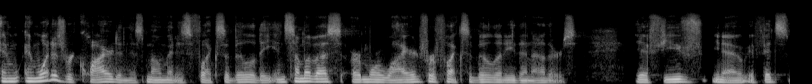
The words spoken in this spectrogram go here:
And and what is required in this moment is flexibility, and some of us are more wired for flexibility than others. If you've you know if it's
